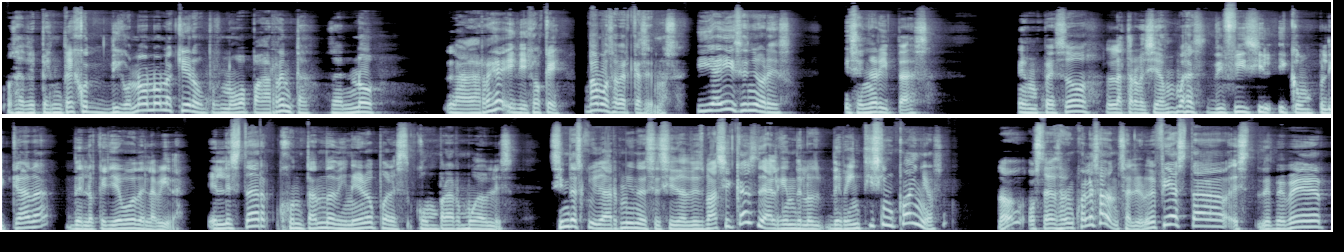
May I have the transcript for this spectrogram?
O sea, de pendejo digo, no, no la quiero, pues no voy a pagar renta. O sea, no la agarré y dije, ok, vamos a ver qué hacemos. Y ahí, señores y señoritas, empezó la travesía más difícil y complicada de lo que llevo de la vida. El estar juntando dinero para comprar muebles, sin descuidar mis necesidades básicas de alguien de los de 25 años. ¿No? Ustedes saben cuáles son. Salir de fiesta, de beber,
